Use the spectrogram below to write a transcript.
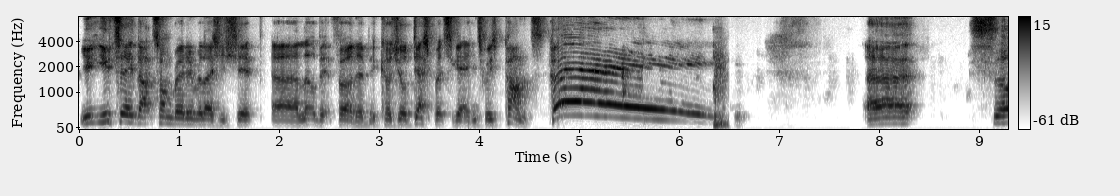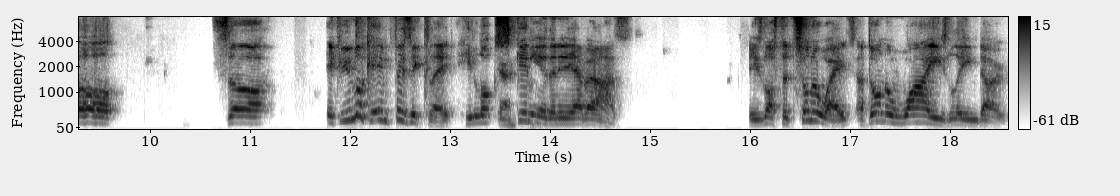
you, you take that Tom Brady relationship uh, a little bit further because you're desperate to get into his pants. Hey! Uh, so, so if you look at him physically, he looks Yeah. skinnier than he ever has. He's lost a ton of weight. I don't know why he's leaned out,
